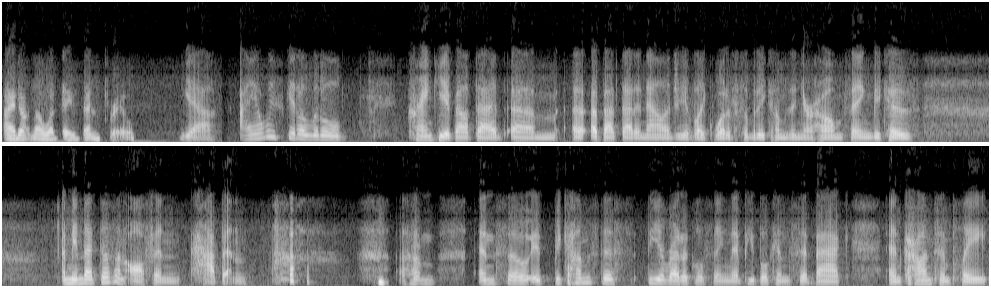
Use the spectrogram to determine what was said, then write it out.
I don't know what they've been through. Yeah. I always get a little cranky about that um about that analogy of like what if somebody comes in your home thing because I mean that doesn't often happen. um and so it becomes this theoretical thing that people can sit back and contemplate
